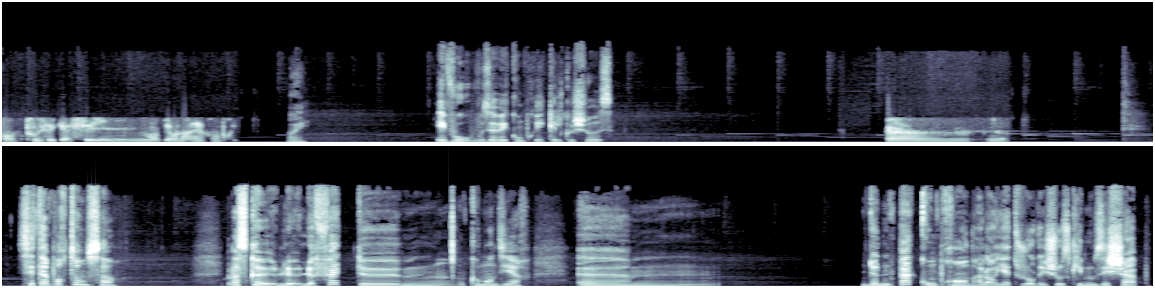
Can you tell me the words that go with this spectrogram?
quand tout s'est cassé, ils m'ont dit on n'a rien compris. Et vous, vous avez compris quelque chose? Euh, non. C'est important ça. Parce que le, fait de... hum, Comment dire euh, de ne pas comprendre. Alors il y a toujours des choses qui nous échappent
